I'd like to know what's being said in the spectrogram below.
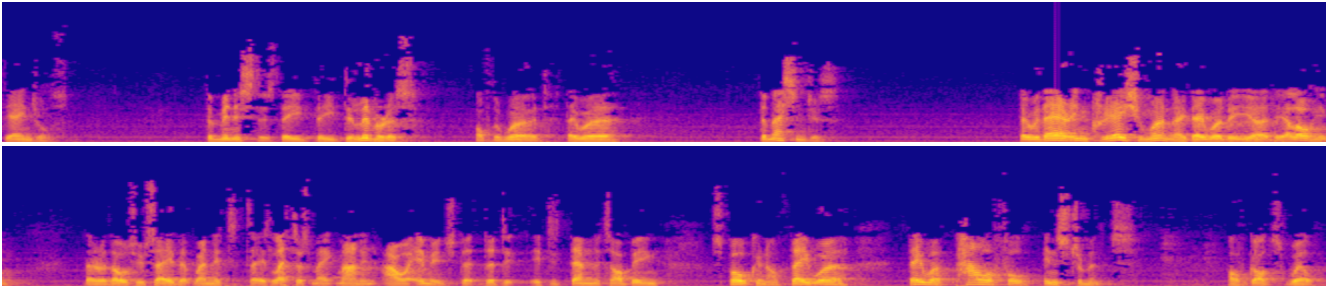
The angels, the ministers, the, the deliverers of the word, they were the messengers. They were there in creation, weren't they? They were the, uh, the Elohim. There are those who say that when it says, let us make man in our image, that, that it, it is them that are being spoken of. They were, they were powerful instruments of God's will.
